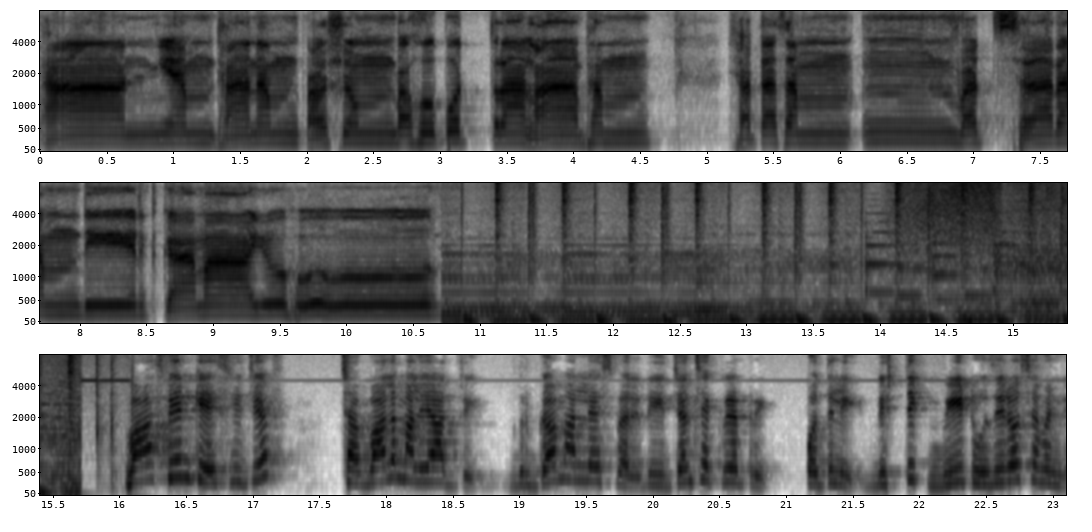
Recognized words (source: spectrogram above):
ధాన్యం ధనం పశుం బహుపుత్రలాభం శతసం వత్సరం దీర్ఘమాయు. Vasavian KCGF Chavvala Malayadri Durga Malleswari region secretary Podili district B two zero seven.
